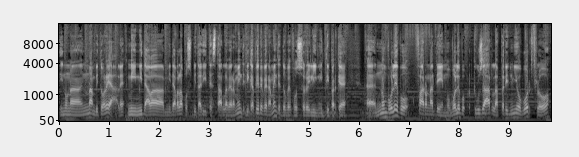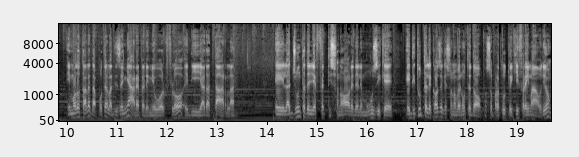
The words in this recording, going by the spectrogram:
in, una, in un ambito reale, mi, mi, dava, mi, dava, la possibilità di testarla veramente, di capire veramente dove fossero i limiti, perché eh, non volevo fare una demo, volevo proprio usarla per il mio workflow in modo tale da poterla disegnare per il mio workflow e di adattarla e l'aggiunta degli effetti sonori, delle musiche e di tutte le cose che sono venute dopo, soprattutto i keyframe audio,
